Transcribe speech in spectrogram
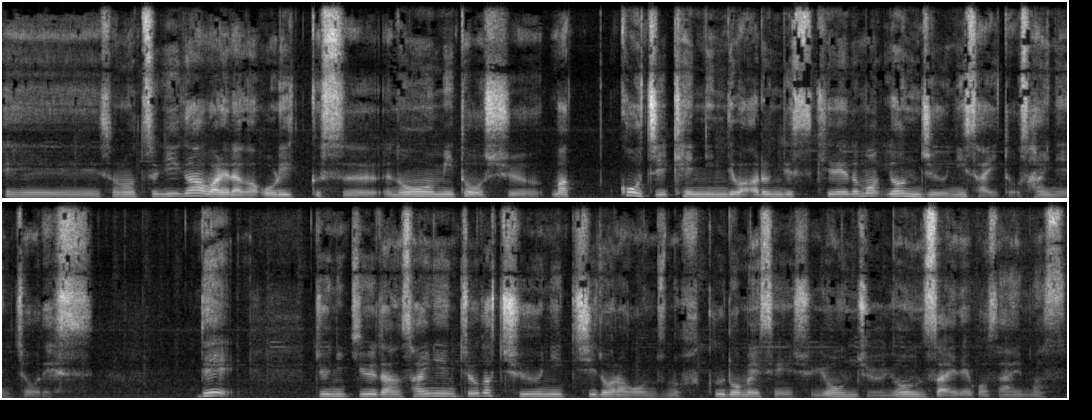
えー、その次が我らがオリックス能見投手、まあ、コーチ兼任ではあるんですけれども42歳と最年長です。で12球団最年長が中日ドラゴンズの福留選手44歳でございます。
